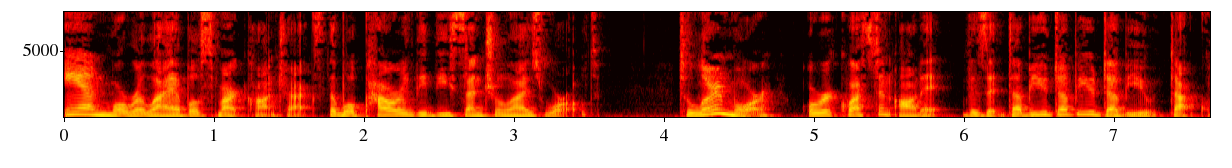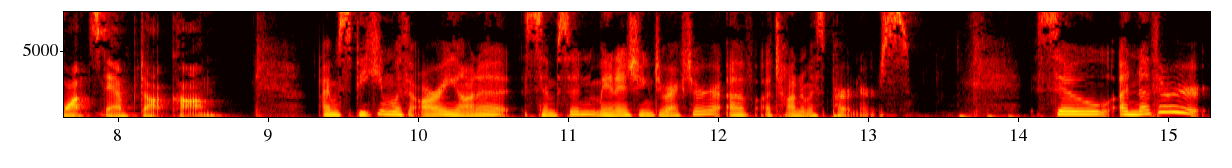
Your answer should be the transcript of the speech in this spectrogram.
and more reliable smart contracts that will power the decentralized world. To learn more or request an audit, visit www.quantstamp.com. I'm speaking with Arianna Simpson, Managing Director of Autonomous Partners. So, another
